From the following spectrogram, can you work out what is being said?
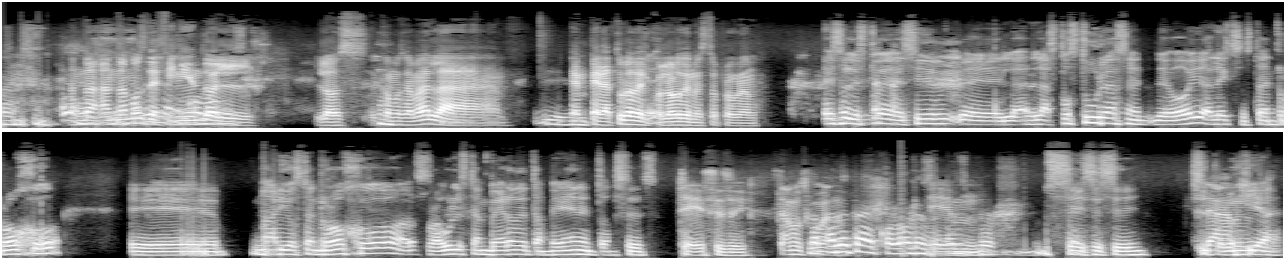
Anda- andamos definiendo el, los, ¿cómo se llama? La temperatura del color de nuestro programa. Eso les puede decir eh, la- las posturas de hoy. Alex está en rojo, eh, Mario está en rojo, Raúl está en verde también. Entonces, Sí, sí, sí. Estamos La jugando. paleta de colores de Em, sí, sí, sí. Psicología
